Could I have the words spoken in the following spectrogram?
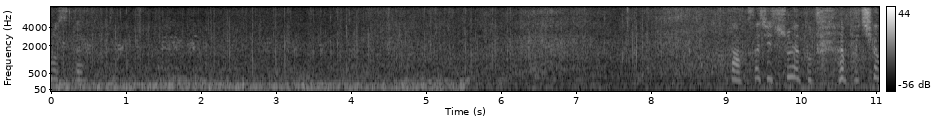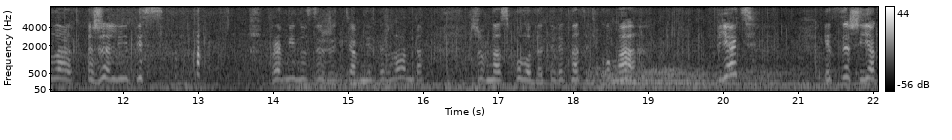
просто. Так, значить, що я тут почала жалітись про мінуси життя в Нідерландах, що в нас холодно 19,5. І це ж як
